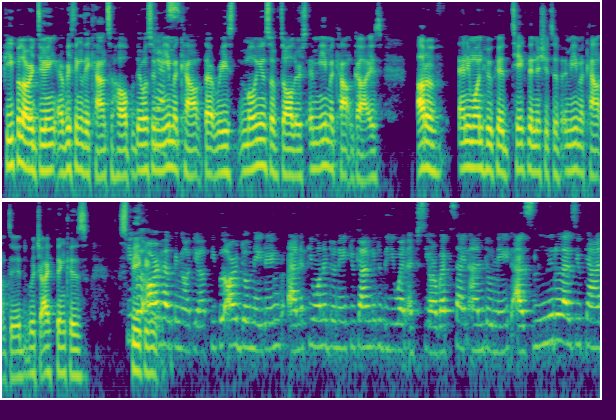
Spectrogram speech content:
People are doing everything they can to help. There was a Yes. meme account that raised millions of dollars. A meme account, guys, out of anyone who could take the initiative, a meme account did, which I think is speaking. People are helping out, yeah. People are donating, and if you want to donate, you can go to the UNHCR website and donate. As little as you can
